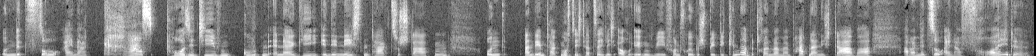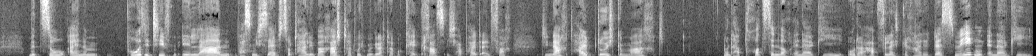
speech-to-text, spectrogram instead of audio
und mit so einer krass positiven, guten Energie in den nächsten Tag zu starten und an dem Tag musste ich tatsächlich auch irgendwie von früh bis spät die Kinder betreuen, weil mein Partner nicht da war. Aber mit so einer Freude, mit so einem positiven Elan, was mich selbst total überrascht hat, wo ich mir gedacht habe, okay, krass, ich habe halt einfach die Nacht halb durchgemacht und habe trotzdem noch Energie oder habe vielleicht gerade deswegen Energie,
